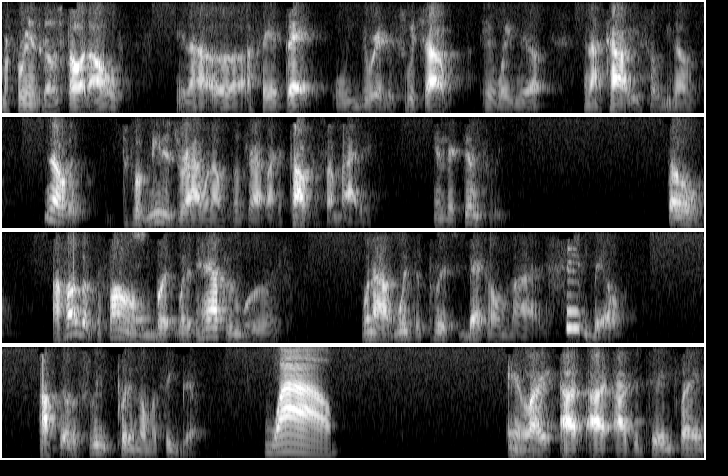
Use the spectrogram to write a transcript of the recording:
my friend's gonna start off, and I, uh, I said, in fact, when get ready to switch out, he'll wake me up, and I call you. So you know, you know, for me to drive when I was gonna drive, I could talk to somebody and let them sleep. So I hung up the phone, but what had happened was when I went to put back on my seatbelt, I fell asleep putting on my seatbelt. Wow. And like I, I, I could tell you, things.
